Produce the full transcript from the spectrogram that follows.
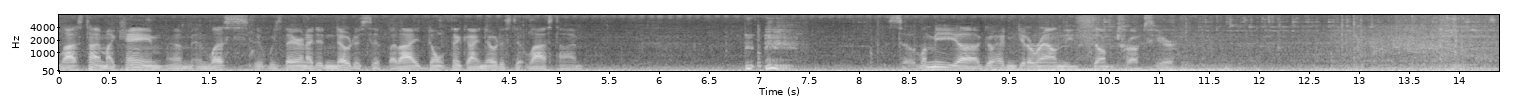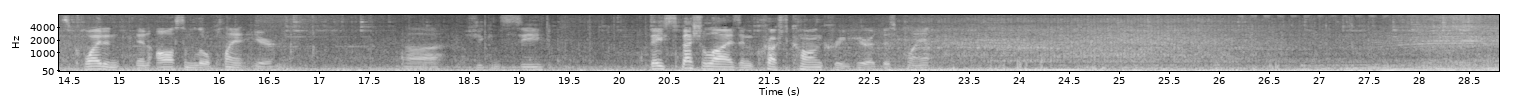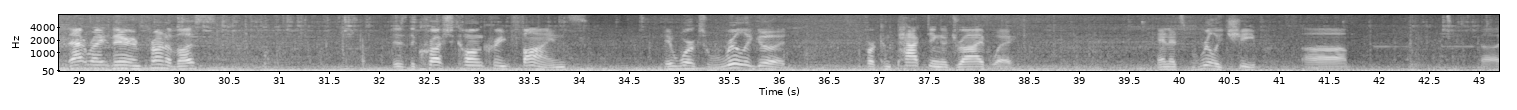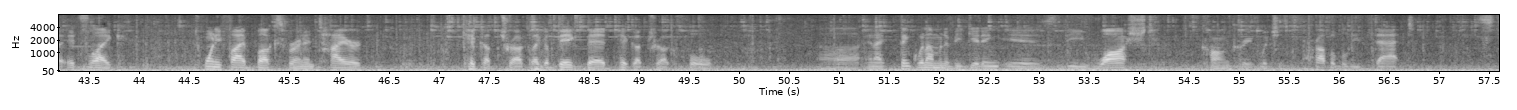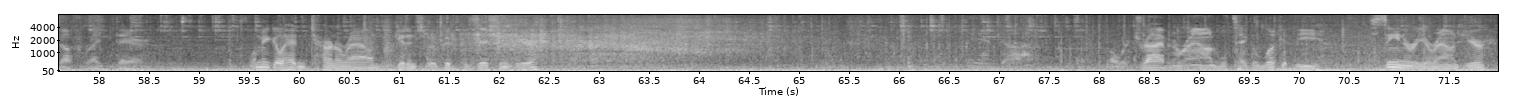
last time I came, um, unless it was there and I didn't notice it. But I don't think I noticed it last time. So let me uh, go ahead and get around these dump trucks here. It's quite an, an awesome little plant here. Uh, as you can see, they specialize in crushed concrete here at this plant. That right there in front of us is the crushed concrete fines. It works really good for compacting a driveway. And it's really cheap. Uh, uh, it's like 25 bucks for an entire pickup truck like a big bed pickup truck full. Uh, and I think what I'm going to be getting is the washed concrete which is probably that stuff right there. Let me go ahead and turn around get into a good position here And uh, while we're driving around, we'll take a look at the scenery around here.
